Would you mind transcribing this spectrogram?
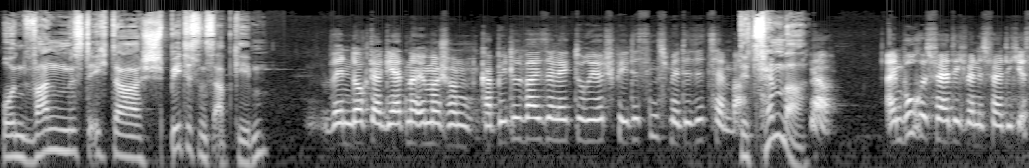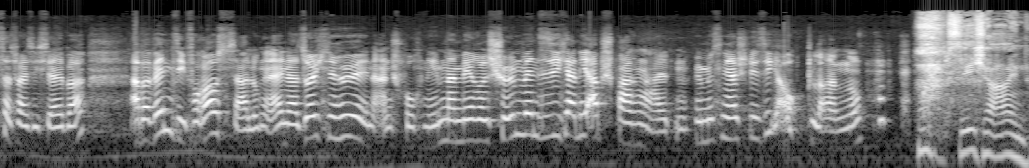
Und wann müsste ich da spätestens abgeben? Wenn Dr. Gärtner immer schon kapitelweise lektoriert, spätestens Mitte Dezember. Dezember? Ja. Ein Buch ist fertig, wenn es fertig ist, das weiß ich selber. Aber wenn Sie Vorauszahlungen in einer solchen Höhe in Anspruch nehmen, dann wäre es schön, wenn Sie sich an die Absprachen halten. Wir müssen ja schließlich auch planen, ne? Ach, sehe ich ja ein.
